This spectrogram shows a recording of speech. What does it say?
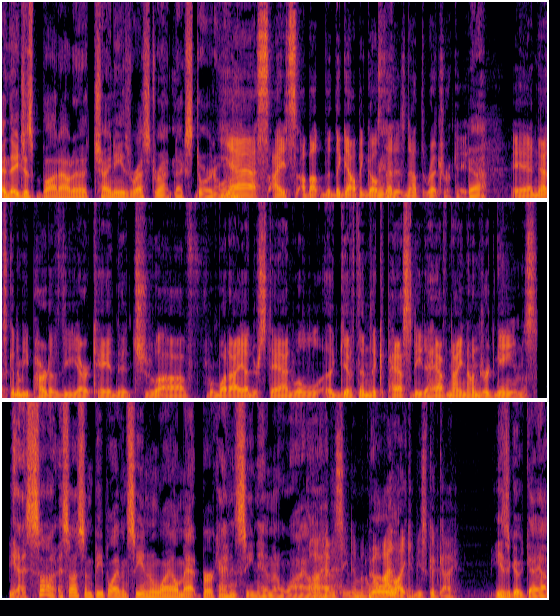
And they just bought out a Chinese restaurant next door to him. Yes, I about the, the Galloping Ghost. That is not the Retrocade. Yeah. and that's going to be part of the arcade. That, uh, from what I understand, will uh, give them the capacity to have 900 games. yeah. I saw I saw some people I haven't seen in a while. Matt Burke, I haven't seen him in a while. I haven't seen him in a Bill- while. I like him. He's a good guy. He's a good guy. Uh,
